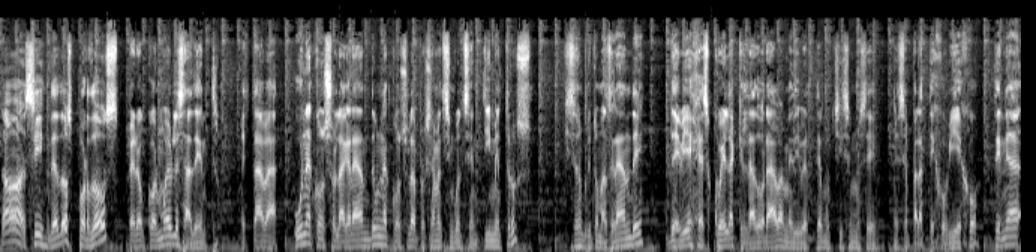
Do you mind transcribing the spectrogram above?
no, sí, de 2 por 2 pero con muebles adentro. Estaba una consola grande, una consola de aproximadamente 50 centímetros, quizás un poquito más grande, de vieja escuela que la adoraba, me divertía muchísimo ese, ese aparatejo viejo. Tenía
